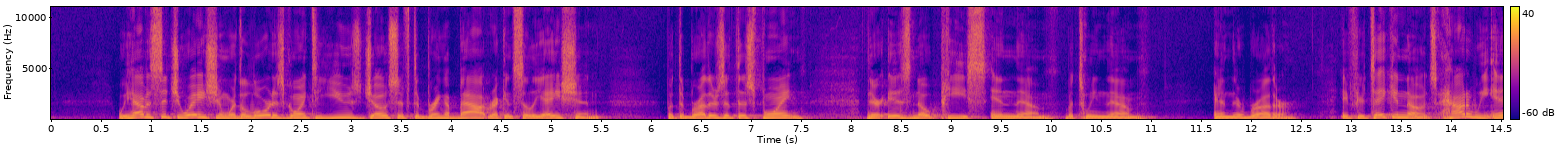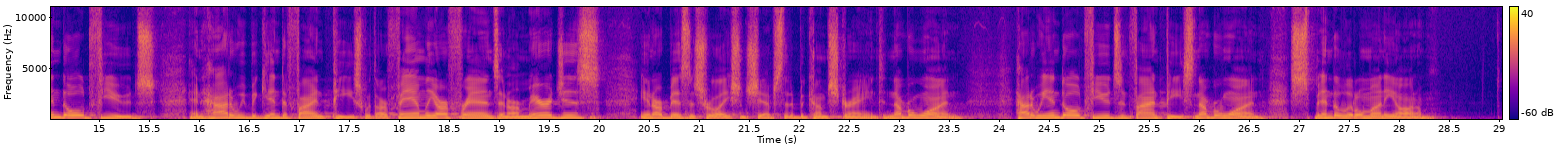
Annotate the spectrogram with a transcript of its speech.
We have a situation where the Lord is going to use Joseph to bring about reconciliation. But the brothers at this point, there is no peace in them, between them and their brother if you're taking notes, how do we end old feuds and how do we begin to find peace with our family, our friends, and our marriages, in our business relationships that have become strained? Number one, how do we end old feuds and find peace? Number one, spend a little money on them.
